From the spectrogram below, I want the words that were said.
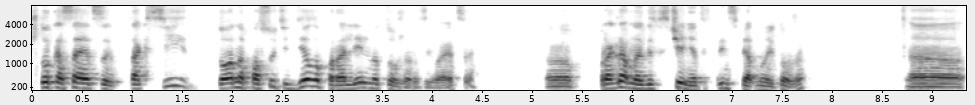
Что касается такси, то она, по сути дела, параллельно тоже развивается. Э, программное обеспечение – это, в принципе, одно и то же. Э,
